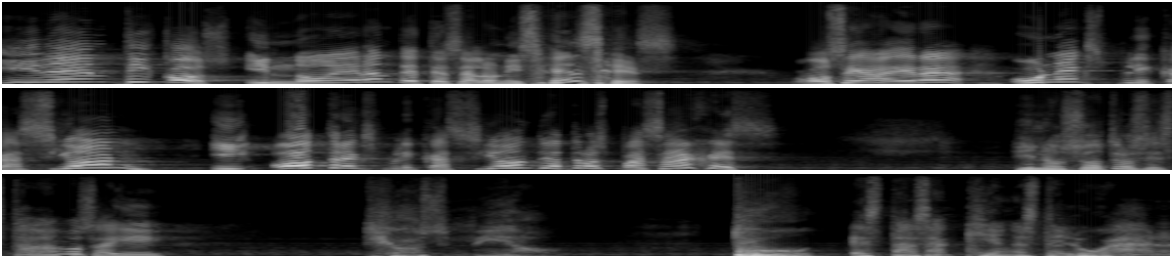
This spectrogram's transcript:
idénticos y no eran de tesalonicenses. O sea, era una explicación y otra explicación de otros pasajes. Y nosotros estábamos ahí. Dios mío, tú estás aquí en este lugar.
